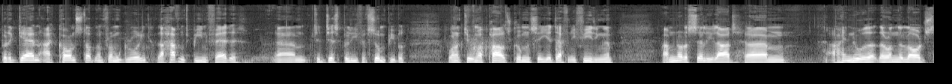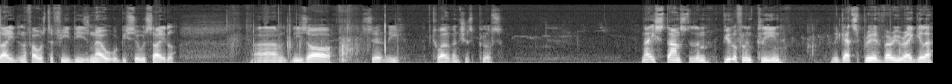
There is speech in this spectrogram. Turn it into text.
but again, I can't stop them from growing. They haven't been fed, um, to disbelief of some people. One or two of my pals come and say, you're definitely feeding them. I'm not a silly lad. Um, I know that they're on the large side and if I was to feed these now it would be suicidal. Um, these are certainly 12 inches plus. Nice stance to them, beautiful and clean. They get sprayed very regular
